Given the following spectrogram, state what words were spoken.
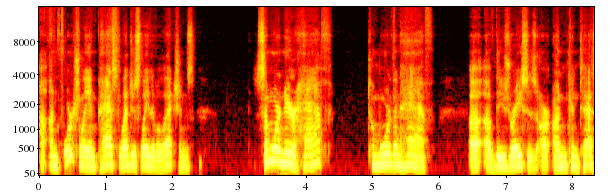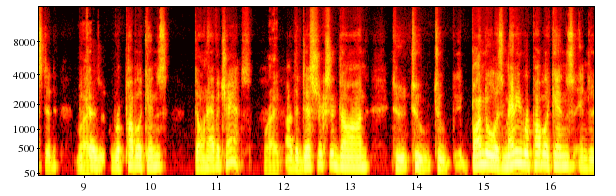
Uh, unfortunately, in past legislative elections, somewhere near half to more than half uh, of these races are uncontested because right. Republicans don't have a chance. Right. Uh, the districts are gone to to to bundle as many Republicans into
